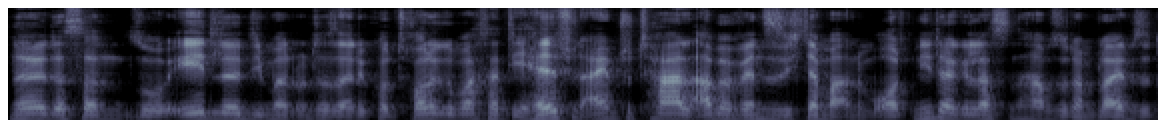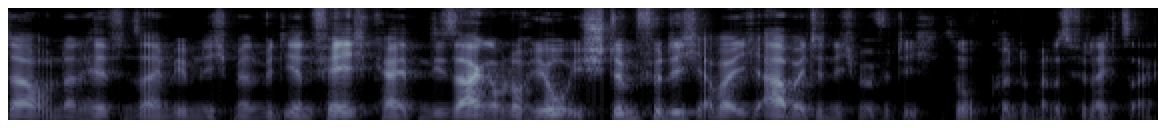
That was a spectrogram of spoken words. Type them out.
ne, dass dann so Edle, die man unter seine Kontrolle gebracht hat, die helfen einem total, aber wenn sie sich dann mal an einem Ort niedergelassen haben, so dann bleiben sie da und dann helfen sie einem eben nicht mehr mit ihren Fähigkeiten. Die sagen aber noch, jo, ich stimme für dich, aber ich arbeite nicht mehr für dich. So könnte man das vielleicht sagen.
